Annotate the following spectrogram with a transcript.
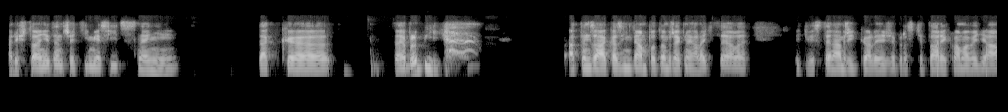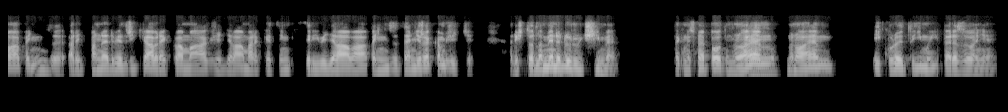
A když to ani ten třetí měsíc není, tak eh, to je blbý. A ten zákazník nám potom řekne, hleďte, ale teď vy jste nám říkali, že prostě ta reklama vydělává peníze. A teď pan Nedvěd říká v reklamách, že dělá marketing, který vydělává peníze téměř okamžitě. A když tohle my nedoručíme, tak my jsme pod mnohem, mnohem i kvůli té mojí personě,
